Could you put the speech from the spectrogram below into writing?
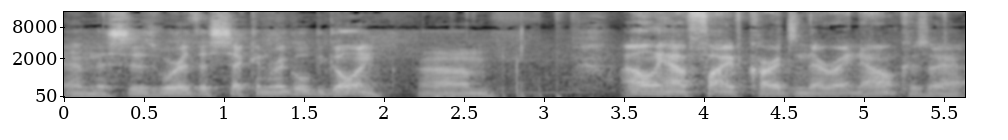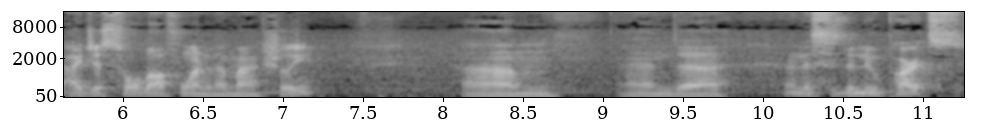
And this is where the second rig will be going. Um, I only have five cards in there right now because I, I, just sold off one of them actually. Um, and uh, and this is the new parts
